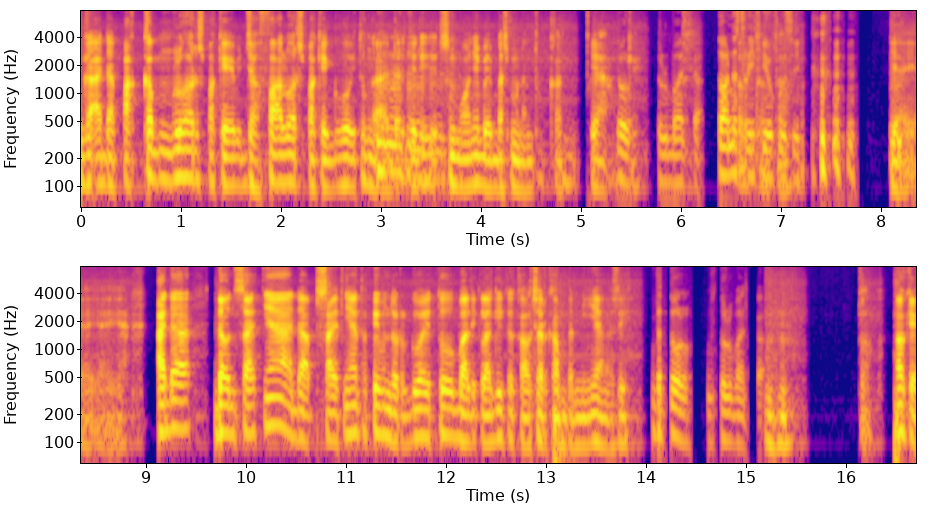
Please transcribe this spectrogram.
nggak ada pakem lu harus pakai Java lu harus pakai Go itu nggak ada Mhm, jadi mhm, mhm. semuanya bebas menentukan ya Betul, oke betul banget kak. Itu honest Betul, reviewku betul. sih. ya ya ya ya ada downside-nya ada upside-nya tapi menurut gue itu balik lagi ke culture company ya nggak sih Betul, betul banget kak. Mhm. Betul. oke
